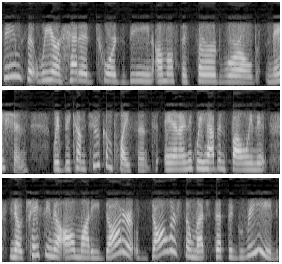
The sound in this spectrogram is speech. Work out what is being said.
seems that we are headed towards being almost a third world nation. We've become too complacent, and I think we have been following it, you know, chasing the almighty dollar, dollar so much that the greed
